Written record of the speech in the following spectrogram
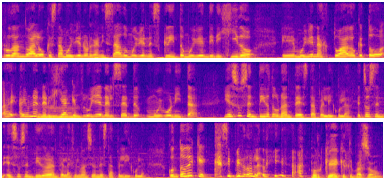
rodando algo que está muy bien organizado, muy bien escrito, muy bien dirigido, eh, muy bien actuado, que todo, hay, hay una energía que Mm. fluye en el set de- muy bonita. Y eso sentí durante esta película, eso, eso sentí durante la filmación de esta película. Con todo y que casi pierdo la vida. ¿Por qué? ¿Qué te pasó?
